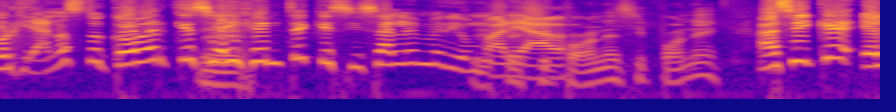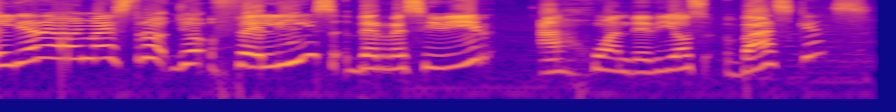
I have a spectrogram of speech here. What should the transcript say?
Porque ya nos tocó ver que si Sí. hay gente que sí sale medio Sí, sí, mareada. sí pone, sí pone. Así que el día de hoy, maestro, yo feliz de recibir a Juan de Dios Vázquez,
